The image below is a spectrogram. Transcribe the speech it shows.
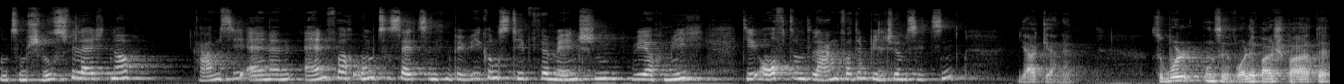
Und zum Schluss vielleicht noch, haben Sie einen einfach umzusetzenden Bewegungstipp für Menschen wie auch mich, die oft und lang vor dem Bildschirm sitzen? Ja, gerne. Sowohl unsere Volleyballsparte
